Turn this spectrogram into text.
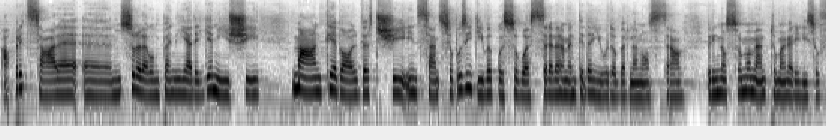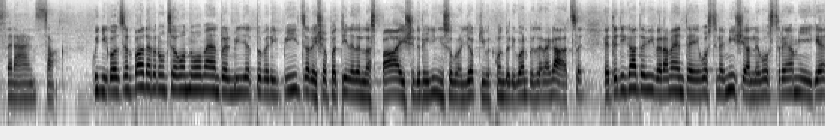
apprezzare eh, non solo la compagnia degli amici, ma anche evolverci in senso positivo e questo può essere veramente d'aiuto per, nostra, per il nostro momento magari di sofferenza. Quindi conservate per un secondo momento il biglietto per Ibiza, le ciabattine della Spa, i cetriolini sopra gli occhi per quanto riguarda le ragazze e dedicatevi veramente ai vostri amici e alle vostre amiche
